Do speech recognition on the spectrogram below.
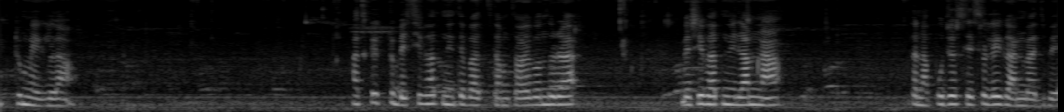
একটু মেঘলা। আজকে একটু বেশি ভাত নিতে পারতাম, তবে বন্ধুরা বেশি ভাত নিলাম না। কেন পুজো শেষ হলেই গান বাজবে।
